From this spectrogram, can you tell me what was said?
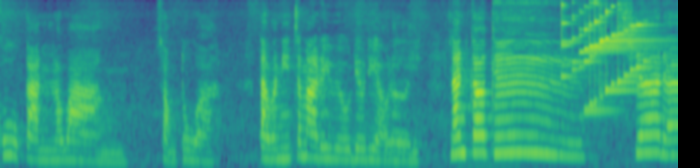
คู่กันระหว่างสองตัว แต่วันนี้จะมารีวิวเดียวๆเลย นั่นก็คือเชดา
